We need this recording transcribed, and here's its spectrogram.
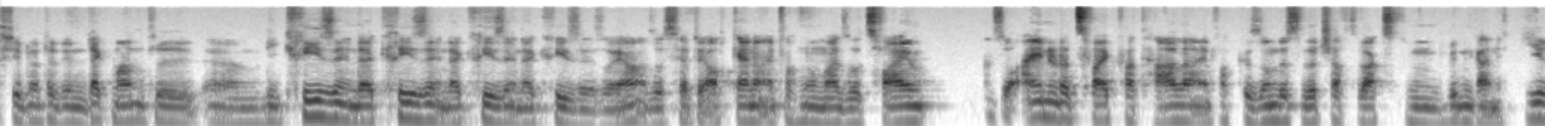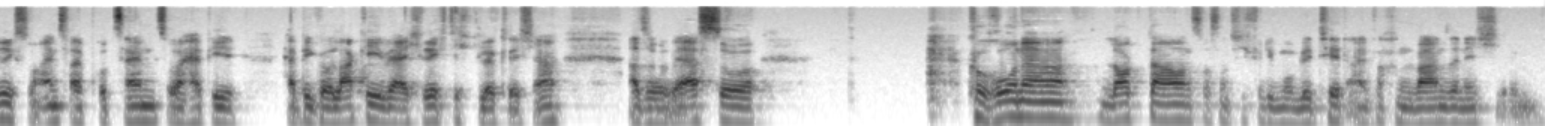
steht unter dem Deckmantel ähm, die Krise in der Krise in der Krise in der Krise. So ja, also es hätte auch gerne einfach nur mal so zwei, so ein oder zwei Quartale einfach gesundes Wirtschaftswachstum. Bin gar nicht gierig, so ein zwei Prozent, so happy happy go lucky wäre ich richtig glücklich. Ja, also erst so Corona, Lockdowns, was natürlich für die Mobilität einfach ein wahnsinnig ähm,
